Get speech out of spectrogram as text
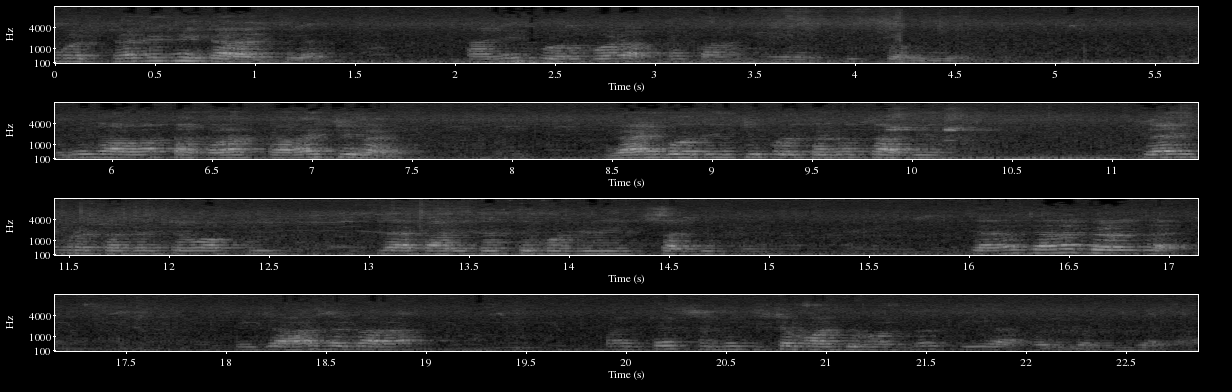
मस्टरीने करायचं आणि बरोबर आपलं काम व्यवस्थित करून घ्यायचं. म्हणजे गावात तक्रार करायची नाही. गाय गोट्याची प्रकरणं चालेल. त्याही प्रकरणाच्या बाबतीत त्या कार्यकर्ते मंडळी सांगितली. त्याला ज्याला गरज आहे. त्याची अर्ज करा पंचायत समितीच्या माध्यमातून ते आपण करून घेणार.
